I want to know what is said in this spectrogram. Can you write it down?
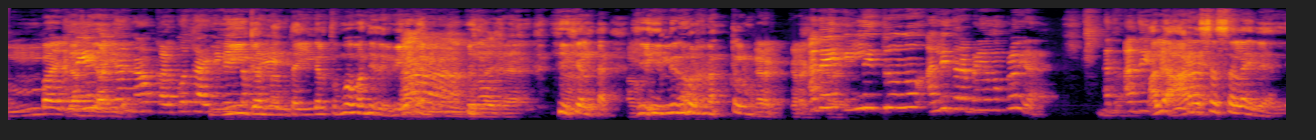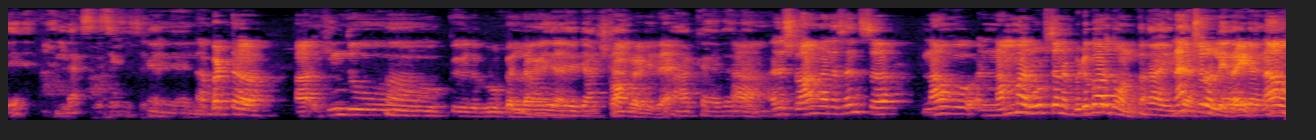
ತುಂಬಾ ಜಾಸ್ತಿ ಆಗಿದೆ. ನಾವು ಕಳ್ಕೊತಾ ಇದೀವಿ ವೀಗನ್ ಅಂತ ಈಗೆಲ್ಲ ತುಂಬಾ ಬಂದಿದೆ ವೀಗನ್. ಈಗೆಲ್ಲ. ಇಲ್ಲಿನವರು ಅದೇ ಇಲ್ಲಿದ್ರೂನು ಅಲ್ಲಿ ತರ ಬೆಳೆಯೋ ಮಕ್ಕಳು ಇದ್ದಾರೆ. ಅಲ್ಲಿ ಆರ್ ಎಸ್ ಎಸ್ ಎಲ್ಲ ಇದೆ ಅಲ್ಲಿ. ಬಟ್ ಹಿಂದೂ ಗ್ರೂಪ್ ಎಲ್ಲ. ಸ್ಟ್ರಾಂಗ್ ಆಗಿದೆ. ಅದೇ ಸ್ಟ್ರಾಂಗ್ ಅನ್ ದ ಸೆನ್ಸ್ ನಾವು ನಮ್ಮ ರೂಟ್ಸ್ ಅನ್ನು ಬಿಡಬಾರ್ದು ಅಂತ. Naturally right. ನಾವು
